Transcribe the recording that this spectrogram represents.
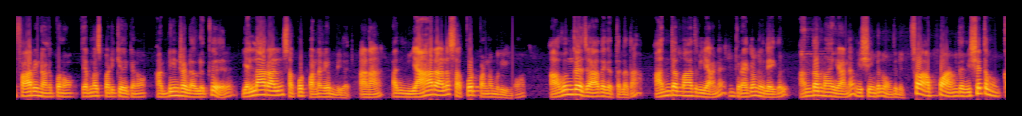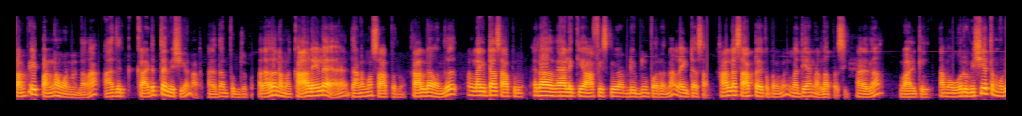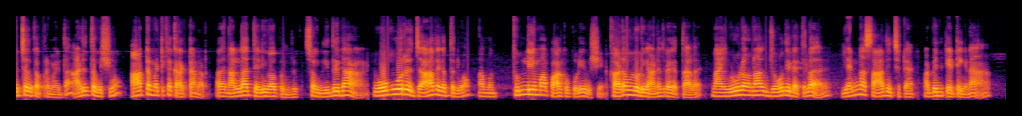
ஃபாரின் அனுப்பணும் எம்எஸ் படிக்க வைக்கணும் அப்படின்ற லெவலுக்கு எல்லாராலையும் சப்போர்ட் பண்ணவே முடியாது. ஆனால் அது யாரால சப்போர்ட் பண்ண முடியுமோ அவங்க ஜாதகத்துல தான் அந்த மாதிரியான கிரக நிலைகள் அந்த மாதிரியான விஷயங்கள் வந்து ஸோ அப்போ அந்த விஷயத்த கம்ப்ளீட் பண்ண உடனே தான் அதுக்கு அடுத்த விஷயம் நடக்கும். அதுதான் புரிஞ்சுக்கும் அதாவது நம்ம காலையில தினமும் சாப்பிட்றோம். காலைல வந்து லைட்டாக சாப்பிடுவோம். ஏதாவது வேலைக்கு ஆஃபீஸ்க்கு அப்படி இப்படின்னு போறதுனா லைட்டாக சாப்பிடும் காலைல சாப்பிட்டதுக்கு அப்புறமே மதியானம் நல்லா பசி அதுதான் வாழ்க்கை. நம்ம ஒரு விஷயத்த முடிச்சதுக்கு அப்புறமேட்டு தான் அடுத்த விஷயம் ஆட்டோமேட்டிக்காக கரெக்டாக நடக்கும். அது நல்லா தெளிவாக புரிஞ்சுக்கும். ஸோ இதுதான் ஒவ்வொரு ஜாதகத்துலையும் நம்ம துல்லியமாக பார்க்கக்கூடிய விஷயம். கடவுளுடைய அனுகிரகத்தால் நான் இவ்வளோ நாள் ஜோதிடத்தில் என்ன சாதிச்சிட்டேன் அப்படின்னு கேட்டிங்கன்னா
